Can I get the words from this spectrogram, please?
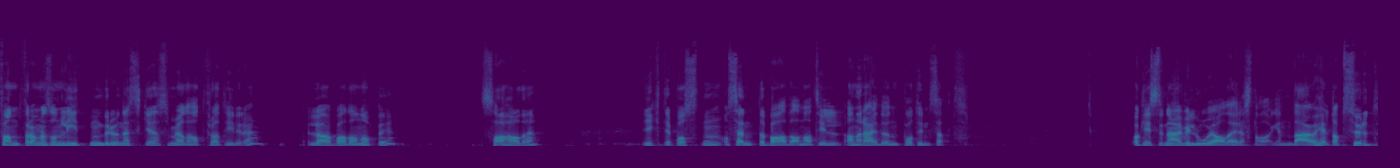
Fant fram en sånn liten brun eske som vi hadde hatt fra tidligere. La badeanda oppi. Sa ha det. Gikk til posten og sendte badeanda til Anne Reidun på Tynset. Og Kristin og jeg vi lo jo av det resten av dagen. Det er jo helt absurd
